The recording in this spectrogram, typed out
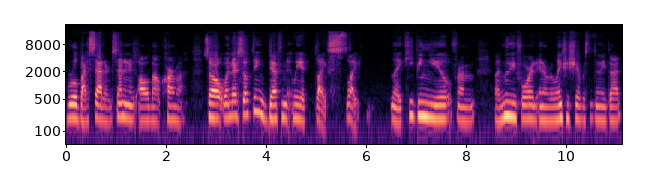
ruled by Saturn. Saturn is all about karma. So when there's something definitely like like like keeping you from like moving forward in a relationship or something like that,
